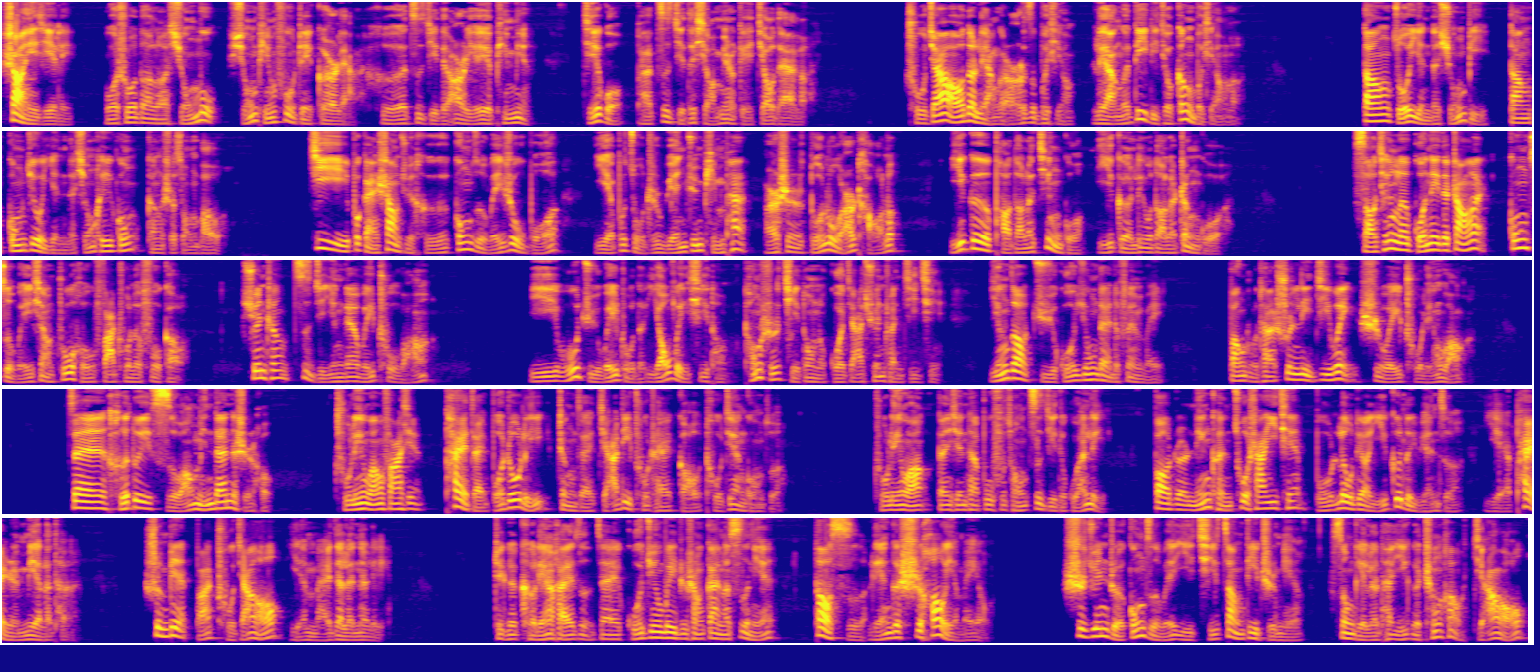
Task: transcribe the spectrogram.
上一集里，我说到了熊木、熊平富这哥俩和自己的二爷爷拼命，结果把自己的小命给交代了。楚家敖的两个儿子不行，两个弟弟就更不行了。当左尹的熊比，当公舅尹的熊黑公更是怂包，既不敢上去和公子围肉搏，也不组织援军平叛，而是夺路而逃了。一个跑到了晋国，一个溜到了郑国。扫清了国内的障碍，公子围向诸侯发出了讣告，宣称自己应该为楚王。以武举为主的姚伪系统同时启动了国家宣传机器，营造举国拥戴的氛围，帮助他顺利继位，视为楚灵王。在核对死亡名单的时候，楚灵王发现太宰伯州离正在夹地出差搞土建工作，楚灵王担心他不服从自己的管理。抱着宁肯错杀一千不漏掉一个的原则，也派人灭了他，顺便把楚夹敖也埋在了那里。这个可怜孩子在国君位置上干了四年，到死连个谥号也没有。弑君者公子围以其葬地之名送给了他一个称号夹敖。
